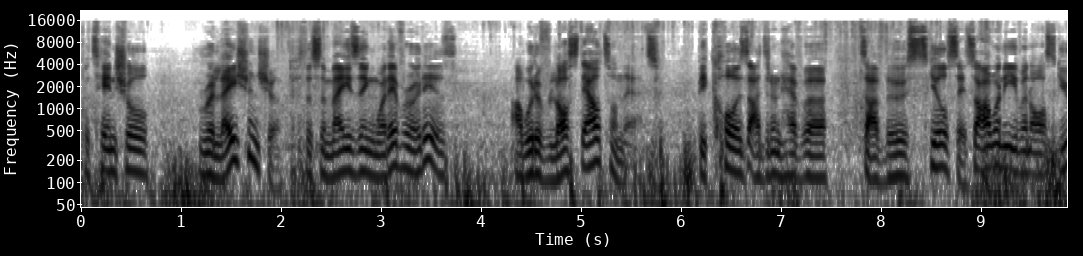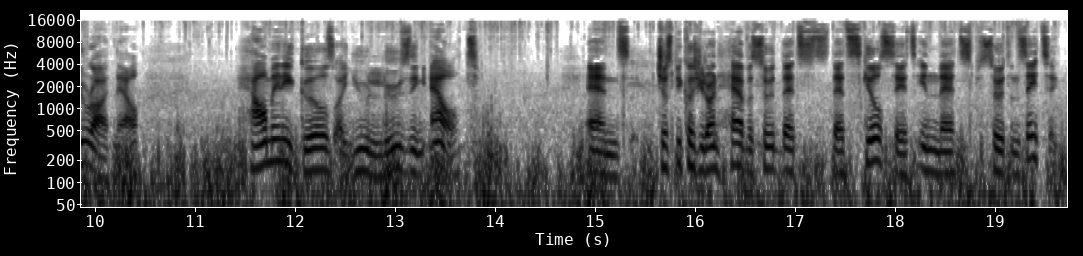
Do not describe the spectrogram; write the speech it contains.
potential relationship, this amazing whatever it is I would have lost out on that because I didn't have a diverse skill set. So I want to even ask you right now how many girls are you losing out? And just because you don't have a certain that, that skill set in that certain setting,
